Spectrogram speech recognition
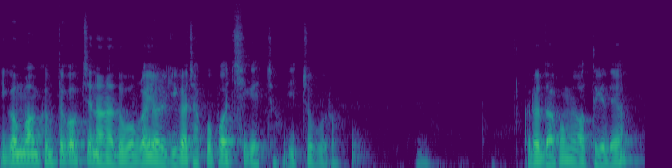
이것만큼 뜨겁진 않아도 뭔가 열기가 자꾸 뻗치겠죠. 이쪽으로. 그러다 보면 어떻게 돼요?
